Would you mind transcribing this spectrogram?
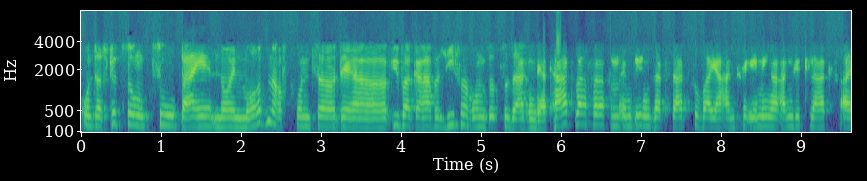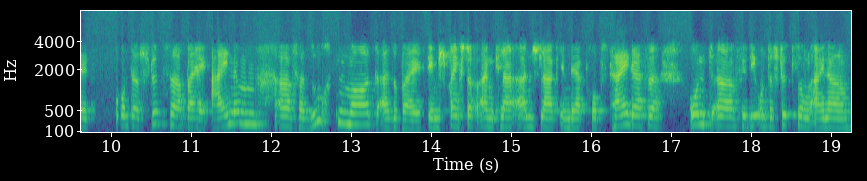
Unterstützung zu bei neuen Morden aufgrund äh, der Übergabe, Lieferung sozusagen der Tatwaffe. Im Gegensatz dazu war ja André Eminger angeklagt als Unterstützer bei einem äh, versuchten Mord, also bei dem Sprengstoffanschlag in der Propsteigasse und äh, für die Unterstützung einer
